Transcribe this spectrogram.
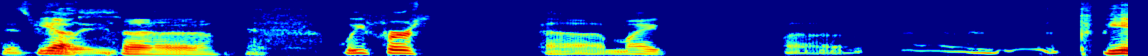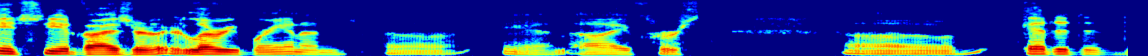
is really? Yes, uh, we first uh, my uh, PhD advisor Larry Branen uh, and I first uh, edited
